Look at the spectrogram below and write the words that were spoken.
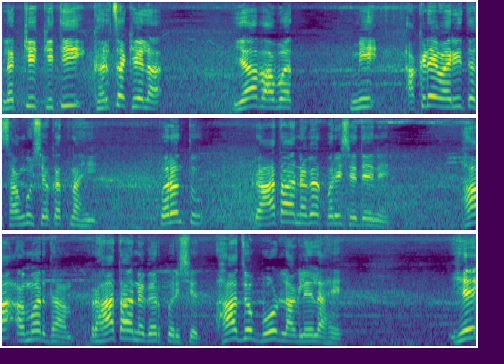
नक्की किती खर्च केला याबाबत मी आकडेवारी तर सांगू शकत नाही. परंतु राहता नगर परिषदेने हा अमरधाम राहता नगर परिषद हा जो बोर्ड लागलेला आहे हे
